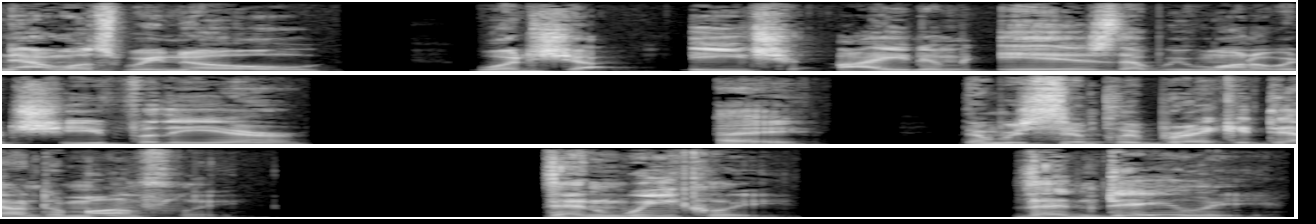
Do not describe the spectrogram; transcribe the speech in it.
Now, once we know what each item is that we want to achieve for the year, hey, then we simply break it down to monthly, then weekly, then daily.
